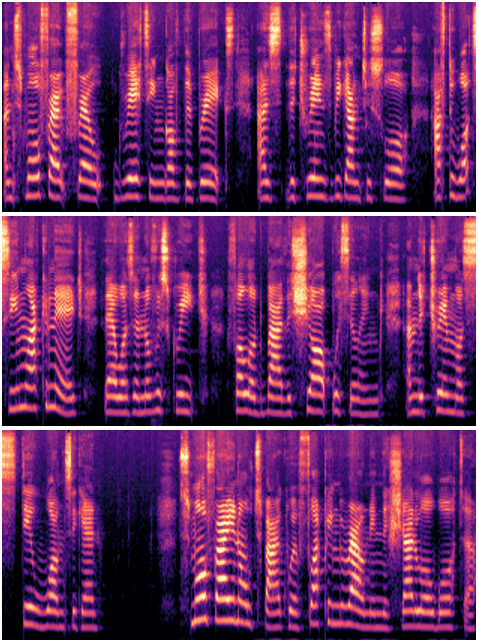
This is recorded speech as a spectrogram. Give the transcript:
and Small Fry felt grating of the brakes as the trains began to slow. After what seemed like an age, there was another screech, followed by the sharp whistling, and the train was still once again. Small Fry and Old Spike were flapping around in the shallow water.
